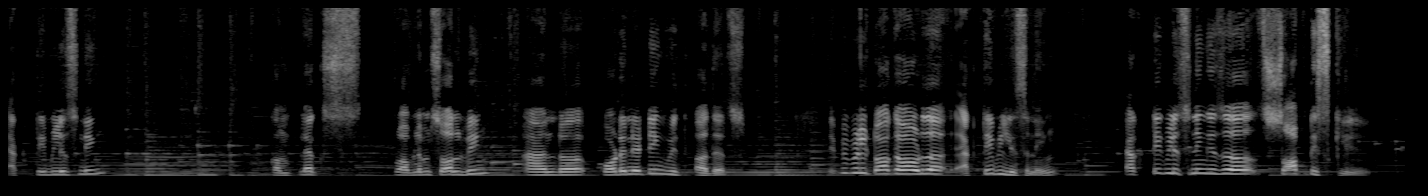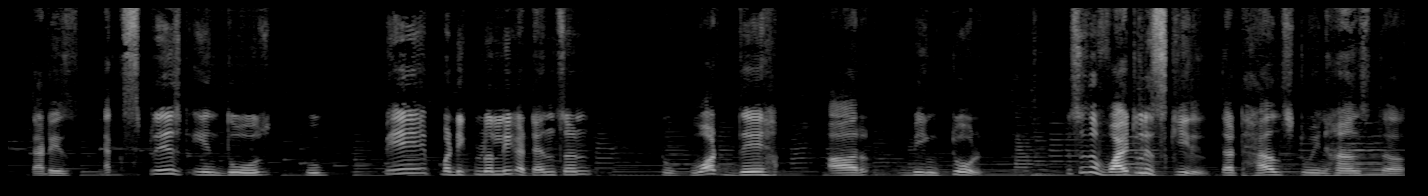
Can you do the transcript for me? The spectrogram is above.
active listening complex problem solving and uh, coordinating with others. If we will talk about the active listening active listening is a soft skill that is expressed in those who pay particularly attention to what they are being told this is a vital skill that helps to enhance the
